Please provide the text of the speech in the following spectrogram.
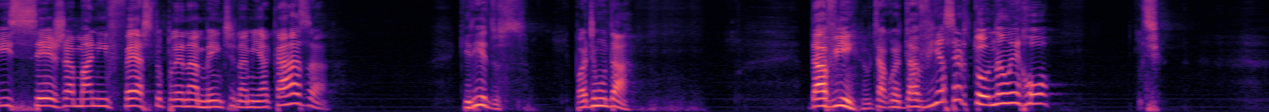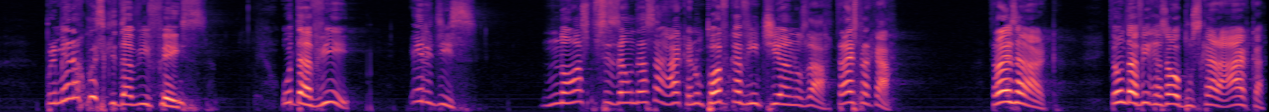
e seja manifesto plenamente na minha casa. Queridos, pode mudar. Davi, Davi acertou, não errou. Primeira coisa que Davi fez, o Davi, ele diz: Nós precisamos dessa arca, não pode ficar 20 anos lá, traz para cá, traz a arca. Então Davi resolve buscar a arca,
